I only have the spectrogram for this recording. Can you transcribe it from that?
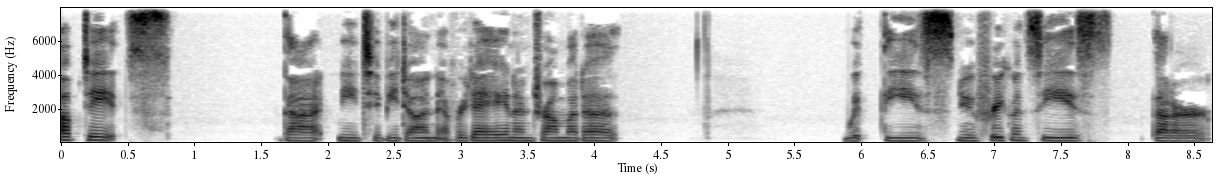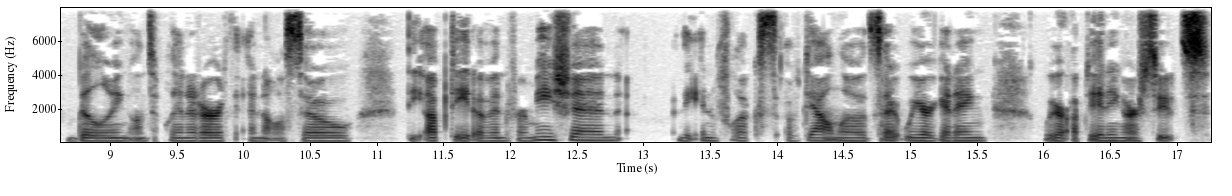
updates that need to be done every day in Andromeda with these new frequencies that are billowing onto planet Earth, and also the update of information the influx of downloads that we are getting. We are updating our suits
